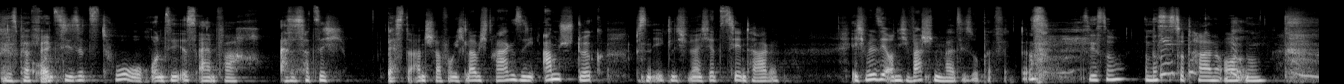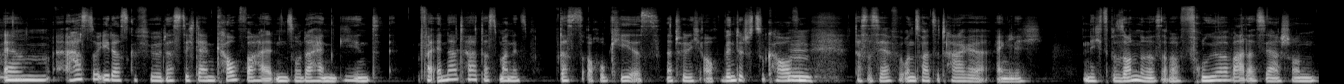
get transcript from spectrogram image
Das ist perfekt. Und sie sitzt hoch und sie ist einfach, also es hat sich beste Anschaffung. Ich glaube, ich trage sie am Stück, bisschen eklig vielleicht jetzt zehn Tage. Ich will sie auch nicht waschen, weil sie so perfekt ist. Siehst du? Und das ist total in Ordnung. Ähm, hast du eh das Gefühl, dass dich dein Kaufverhalten so dahingehend verändert hat, dass man jetzt, dass es auch okay ist, natürlich auch Vintage zu kaufen. Mhm. Das ist ja für uns heutzutage eigentlich nichts Besonderes, aber früher war das ja schon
